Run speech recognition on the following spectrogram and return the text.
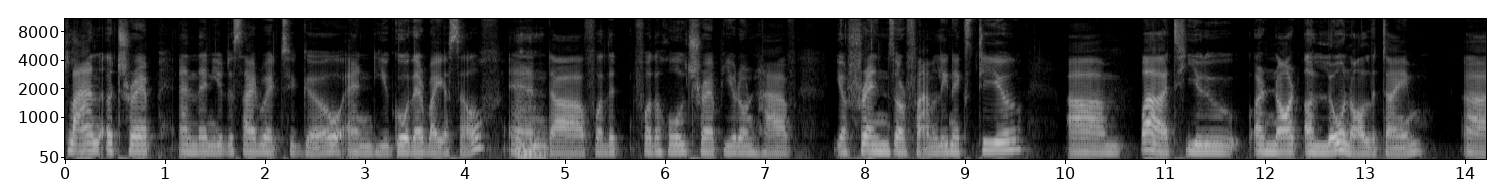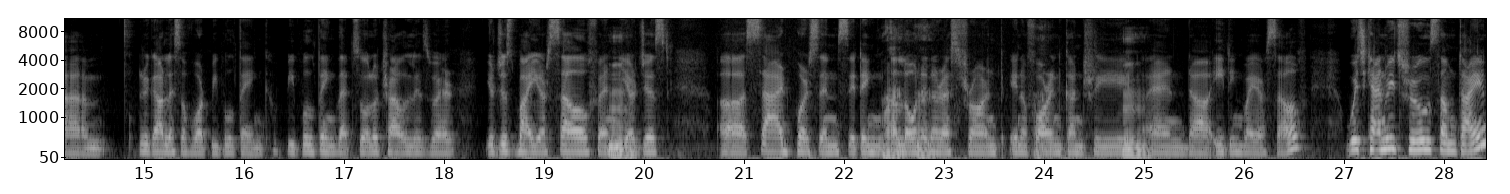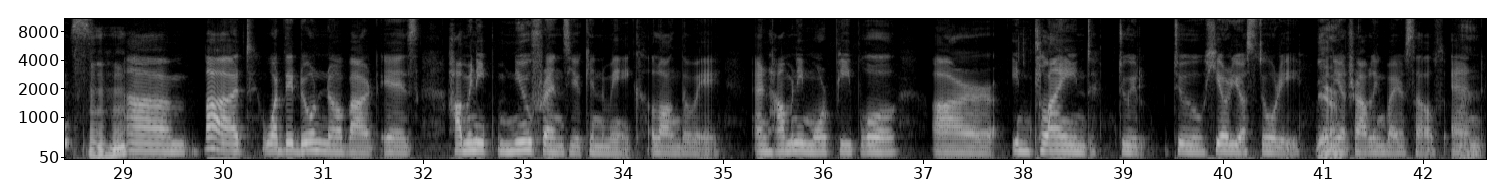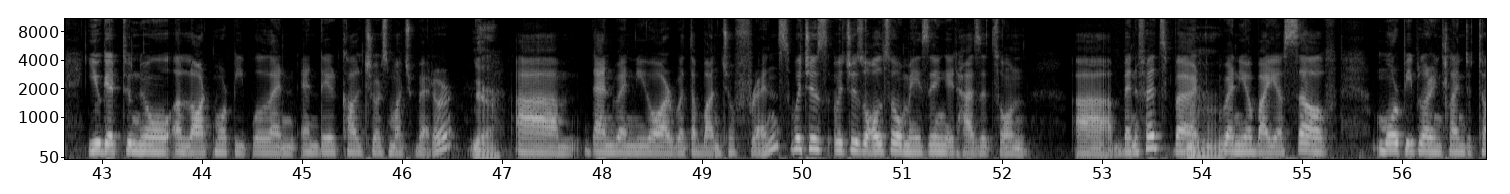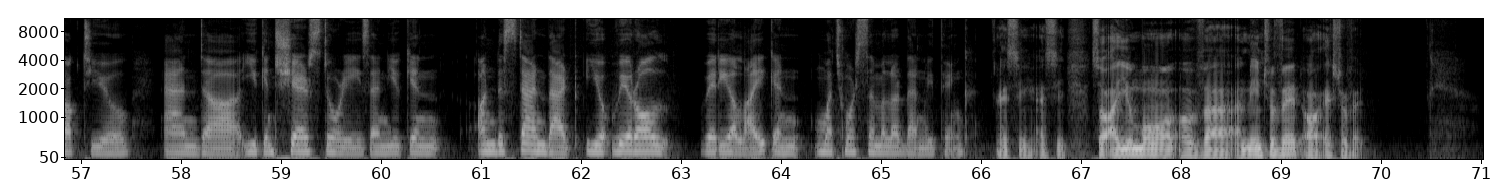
plan a trip and then you decide where to go and you go there by yourself. And uh, for the for the whole trip, you don't have your friends or family next to you, um, but you are not alone all the time. Um, regardless of what people think, people think that solo travel is where you're just by yourself and you're just a sad person sitting Right, alone in a restaurant in a foreign country and uh, eating by yourself, which can be true sometimes. Um, but what they don't know about is how many new friends you can make along the way and how many more people are inclined to to hear your story Yeah. when you're traveling by yourself and you get to know a lot more people and, and their cultures much better Yeah. um, than when you are with a bunch of friends, which is which is also amazing. It has its own uh, benefits, but when you're by yourself, more people are inclined to talk to you, and uh, you can share stories, and you can understand that you we're all very alike and much more similar than we think. I see. I see. So are you more of uh, an introvert or extrovert?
